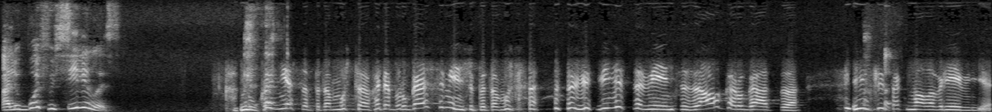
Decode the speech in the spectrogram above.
А любовь усилилась? Ну, конечно, потому что хотя бы ругаешься меньше, потому что видишься меньше, жалко ругаться если так мало времени.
